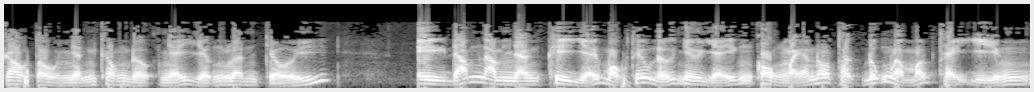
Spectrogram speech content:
Cao tù nhịn không được nhảy dựng lên chửi. Y đám nam nhân khi dễ một thiếu nữ như vậy, con mẹ nó thật đúng là mất thể diện.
